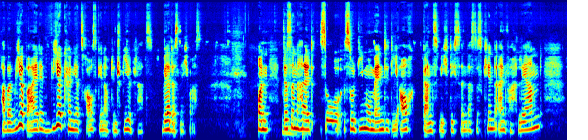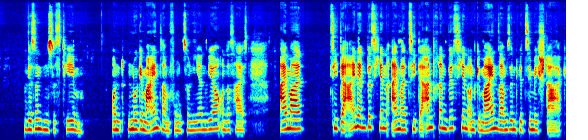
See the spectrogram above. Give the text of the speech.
Aber wir beide, wir können jetzt rausgehen auf den Spielplatz. Wäre das nicht was? Und das mhm. sind halt so, so die Momente, die auch ganz wichtig sind, dass das Kind einfach lernt, wir sind ein System und nur gemeinsam funktionieren wir. Und das heißt, einmal zieht der eine ein bisschen, einmal zieht der andere ein bisschen und gemeinsam sind wir ziemlich stark,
